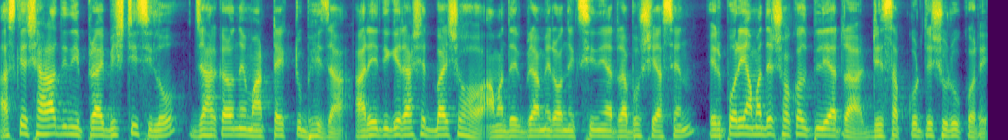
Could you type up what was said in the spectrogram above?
আজকে সারাদিনই প্রায় বৃষ্টি ছিল, যার কারণে মাঠটা একটু ভেজা। আর এদিকে রাশেদ ভাই সহ আমাদের গ্রামের অনেক সিনিয়ররা বসে আছেন। এরপরে আমাদের সকল প্লেয়াররা ড্রেস আপ করতে শুরু করে।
